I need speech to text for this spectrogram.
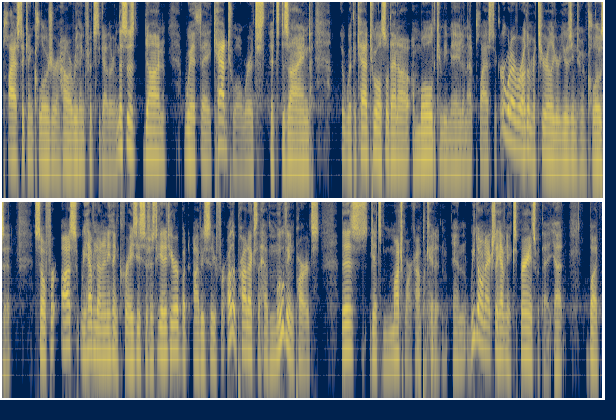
plastic enclosure and how everything fits together. And this is done with a CAD tool where it's it's designed with a CAD tool so then a, a mold can be made in that plastic or whatever other material you're using to enclose it. So for us, we haven't done anything crazy sophisticated here, but obviously for other products that have moving parts, this gets much more complicated. And we don't actually have any experience with that yet, but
